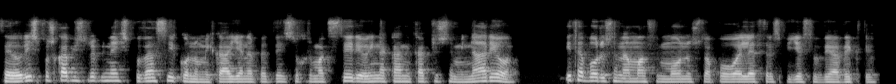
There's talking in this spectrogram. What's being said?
θεωρείς πως κάποιος πρέπει να έχει σπουδάσει οικονομικά για να επενδύσει στο χρηματιστήριο ή να κάνει κάποιο σεμινάριο ή θα μπορούσε να μάθει μόνος του από ελεύθερες πηγές στο διαδίκτυο;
